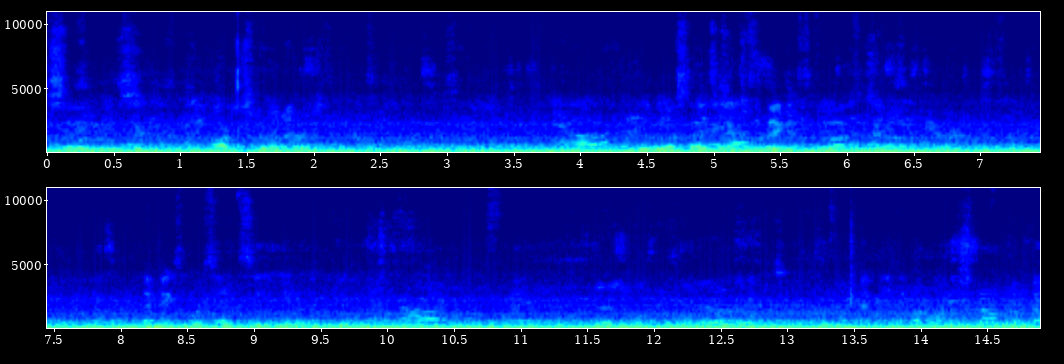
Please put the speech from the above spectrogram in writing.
the same is August twenty-first. Unless that's to Vegas. That makes more sense to the math.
